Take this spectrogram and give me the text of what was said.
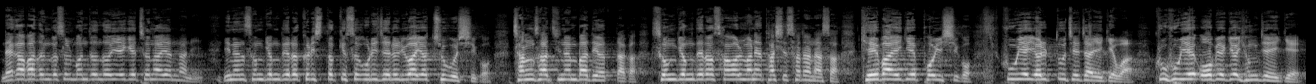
내가 받은 것을 먼저 너희에게 전하였나니 이는 성경대로 그리스도께서 우리 죄를 위하여 죽으시고 장사 지낸 바 되었다가 성경대로 사흘 만에 다시 살아나사 개바에게 보이시고 후에 열두 제자에게와 그 후에 오백여 형제에게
